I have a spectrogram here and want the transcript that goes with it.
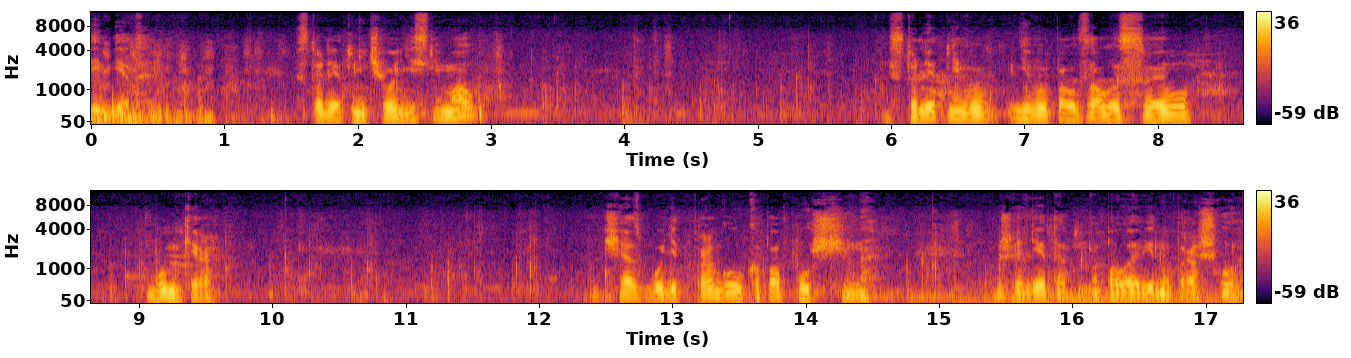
привет. Сто лет ничего не снимал. И сто лет не, вы, не выползал из своего бункера. Сейчас будет прогулка попущена. Уже лето наполовину прошло.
